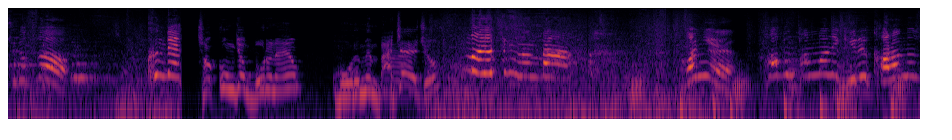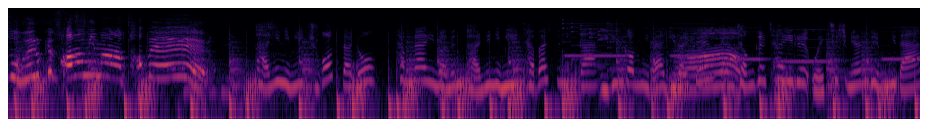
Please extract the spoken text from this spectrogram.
죽였어! 근데 적 공격 모르나요? 모르면 맞아야죠. 맞아 죽는다 아니 탑은 탑만의 길을 가라면서 왜 이렇게 사람이 많아 탑에 바니님이 죽었어도 탑라이너는 바니님이 잡았으니까 이긴 겁니다. 이럴 땐 아. 정글 차이를 외치시면 됩니다.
